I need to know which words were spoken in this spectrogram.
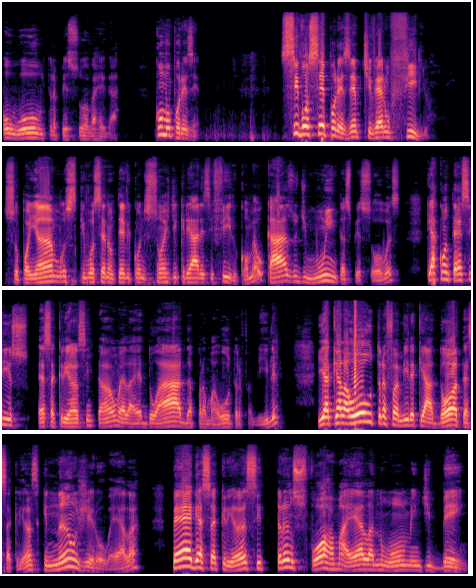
ou outra pessoa vai regar. Como, por exemplo, se você, por exemplo, tiver um filho, suponhamos que você não teve condições de criar esse filho, como é o caso de muitas pessoas, que acontece isso. Essa criança, então, ela é doada para uma outra família e aquela outra família que adota essa criança, que não gerou ela, pega essa criança e transforma ela num homem de bem.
